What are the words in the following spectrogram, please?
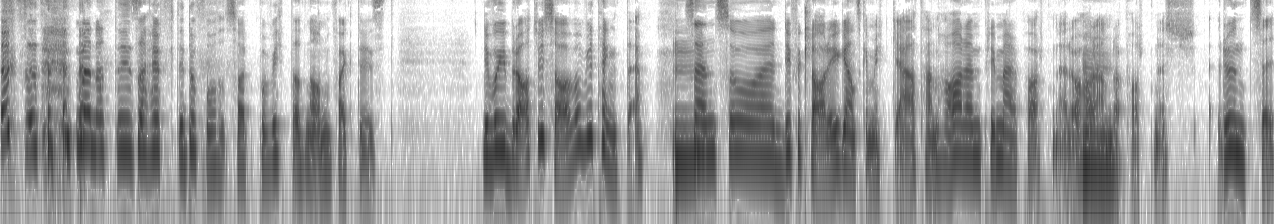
också. Men att det är så häftigt att få svart på vitt att någon faktiskt... Det var ju bra att vi sa vad vi tänkte. Mm. Sen så, det förklarar ju ganska mycket att han har en primärpartner och har Mm. andra partners runt sig.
